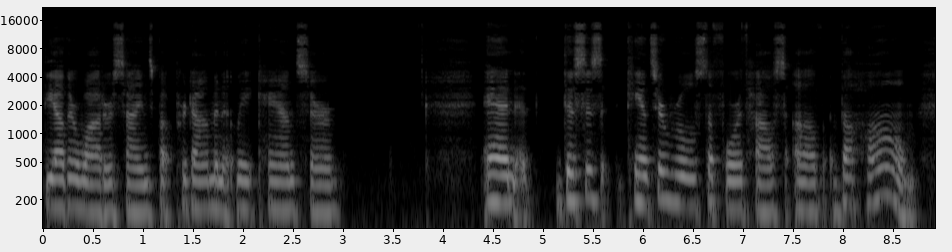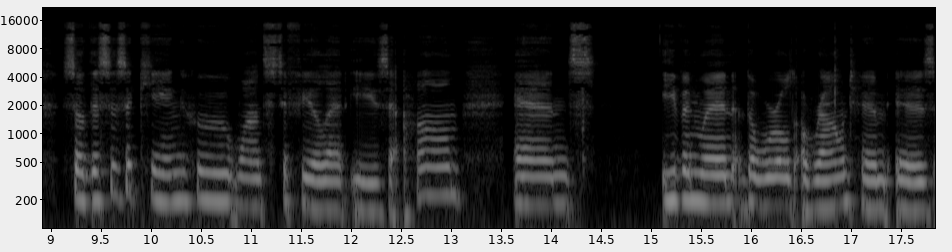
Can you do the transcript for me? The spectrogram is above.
the other water signs, but predominantly Cancer. And this is Cancer rules the fourth house of the home. So this is a king who wants to feel at ease at home and even when the world around him is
